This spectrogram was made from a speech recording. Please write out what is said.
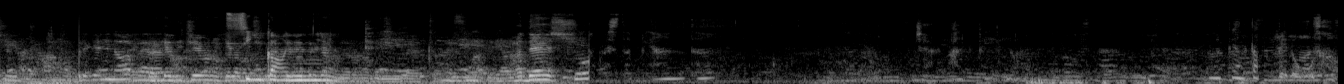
Perché no, Perché dicevano che la bicicletta elettrica non era una bicicletta. Adesso Questa pianta cioè al pelo. Una pianta pelosa.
